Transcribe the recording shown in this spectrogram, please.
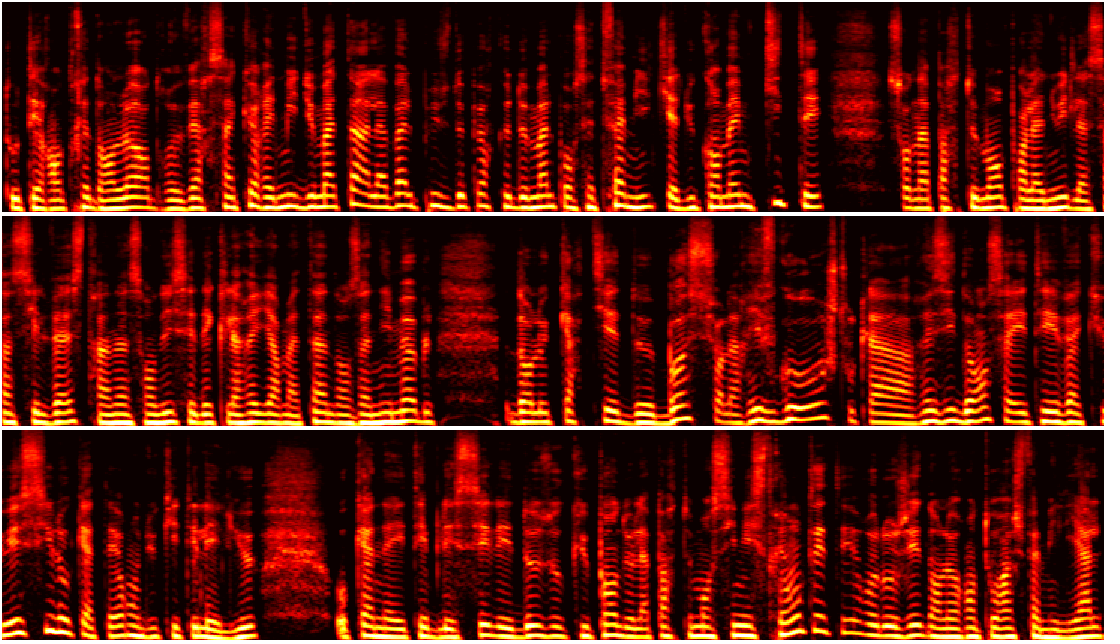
Tout est rentré dans l'ordre vers 5h30 du matin à Laval. Plus de peur que de mal pour cette famille qui a dû quand même quitter son appartement pour la nuit de la Saint-Sylvestre. Un incendie s'est déclaré hier matin dans un immeuble dans le quartier de Bosse sur la rive gauche. Toute la résidence a été évacuée. Six ont dû quitter les lieux. Aucun n'a été blessé. Les deux occupants de l'appartement sinistré ont été relogés dans leur entourage familial.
